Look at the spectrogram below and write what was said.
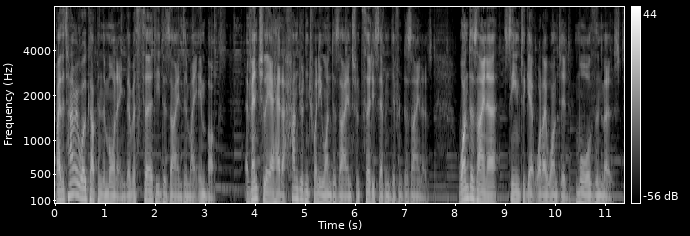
By the time I woke up in the morning, there were 30 designs in my inbox. Eventually, I had 121 designs from 37 different designers. One designer seemed to get what I wanted more than most.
